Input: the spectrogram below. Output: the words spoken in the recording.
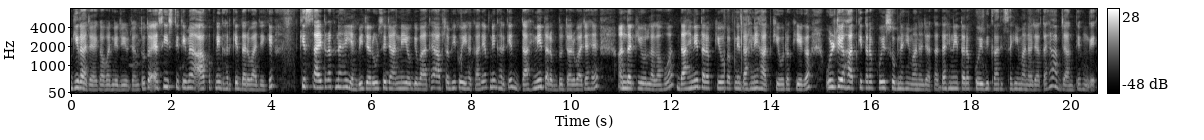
गिरा जाएगा वन्य जीव जंतु तो ऐसी स्थिति में आप अपने घर के दरवाजे दरवाजे के, किस साइड रखना है, यह भी ज़रूर से जानने योग्य बात है। आप सभी को यह कार्य अपने घर के दाहिने तरफ़ दो दरवाज़ा है, अंदर की ओर लगा हुआ। दाहिने तरफ़ की ओर अपने दाहिने हाथ की ओर रखिएगा। उल्टे हाथ की तरफ़ कोई शुभ नहीं माना जाता, दाहिने तरफ़ कोई भी कार्य सही माना जाता है, आप जानते होंगे।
